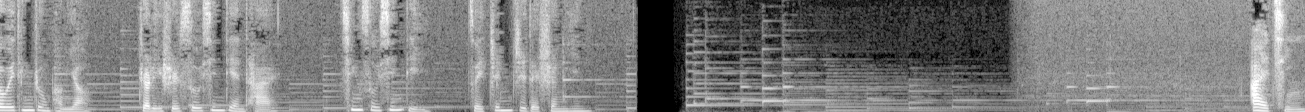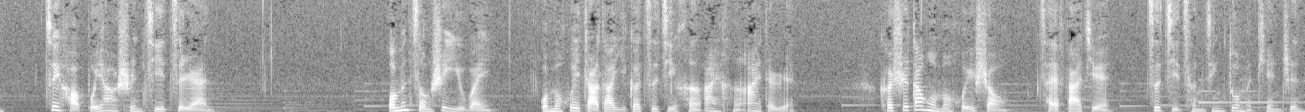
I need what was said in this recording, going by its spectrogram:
各位听众朋友，这里是素心电台，倾诉心底最真挚的声音。爱情最好不要顺其自然。我们总是以为我们会找到一个自己很爱很爱的人，可是当我们回首，才发觉自己曾经多么天真。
